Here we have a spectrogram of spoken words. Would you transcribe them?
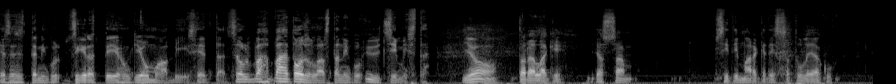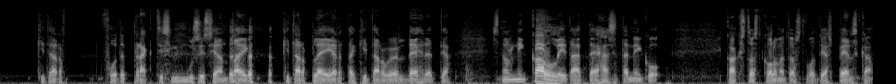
ja se sitten niin kuin siirrettiin johonkin omaan biisiin. Että se oli vähän, vähän toisenlaista niin kuin yytsimistä. Joo, todellakin. Jossain City Marketissa tuli joku Guitar for the Practicing Musician tai Guitar Player tai Guitar World lehdet, ja sitten oli niin kalliita, että eihän sitä niin kuin 12-13-vuotias penska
